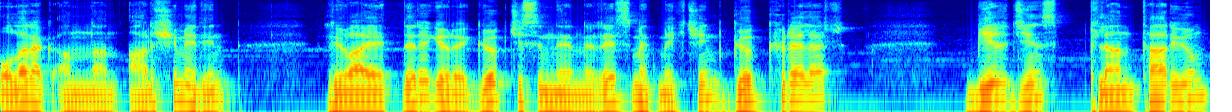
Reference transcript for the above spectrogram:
olarak anılan Arşimed'in rivayetlere göre gök cisimlerini resmetmek için gök küreler, bir cins plantaryum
